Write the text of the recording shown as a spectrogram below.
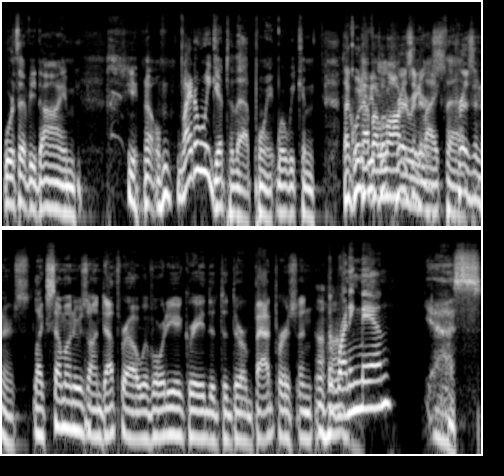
worth every dime. You know, why don't we get to that point where we can Like what if have a put lottery prisoners, like that? prisoners, like someone who's on death row, we've already agreed that, that they're a bad person. Uh-huh. The Running Man. Yes.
